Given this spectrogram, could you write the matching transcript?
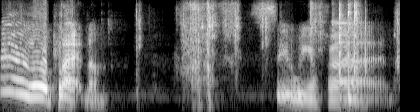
And a little platinum. see what we can find.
